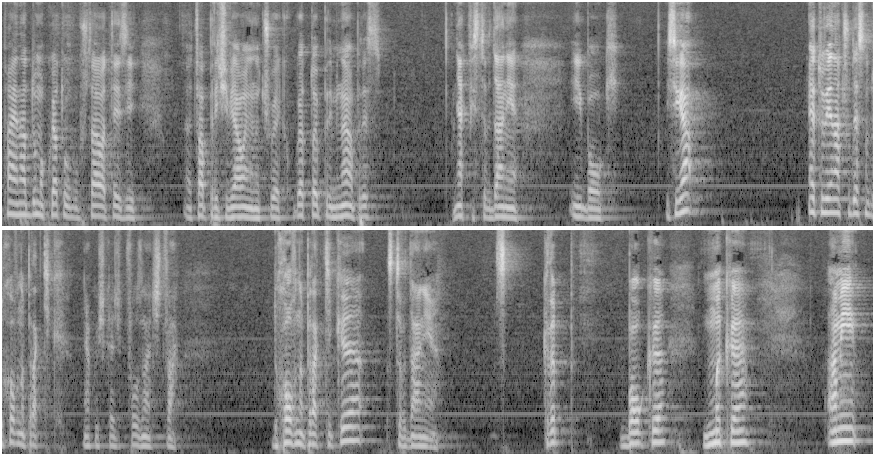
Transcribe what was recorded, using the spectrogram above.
Това е една дума, която обобщава тези, това преживяване на човека, когато той преминава през някакви страдания и болки. И сега, ето ви една чудесна духовна практика. Някой ще каже, какво значи това? Духовна практика, страдания. Скръп, болка, мъка. Ами,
